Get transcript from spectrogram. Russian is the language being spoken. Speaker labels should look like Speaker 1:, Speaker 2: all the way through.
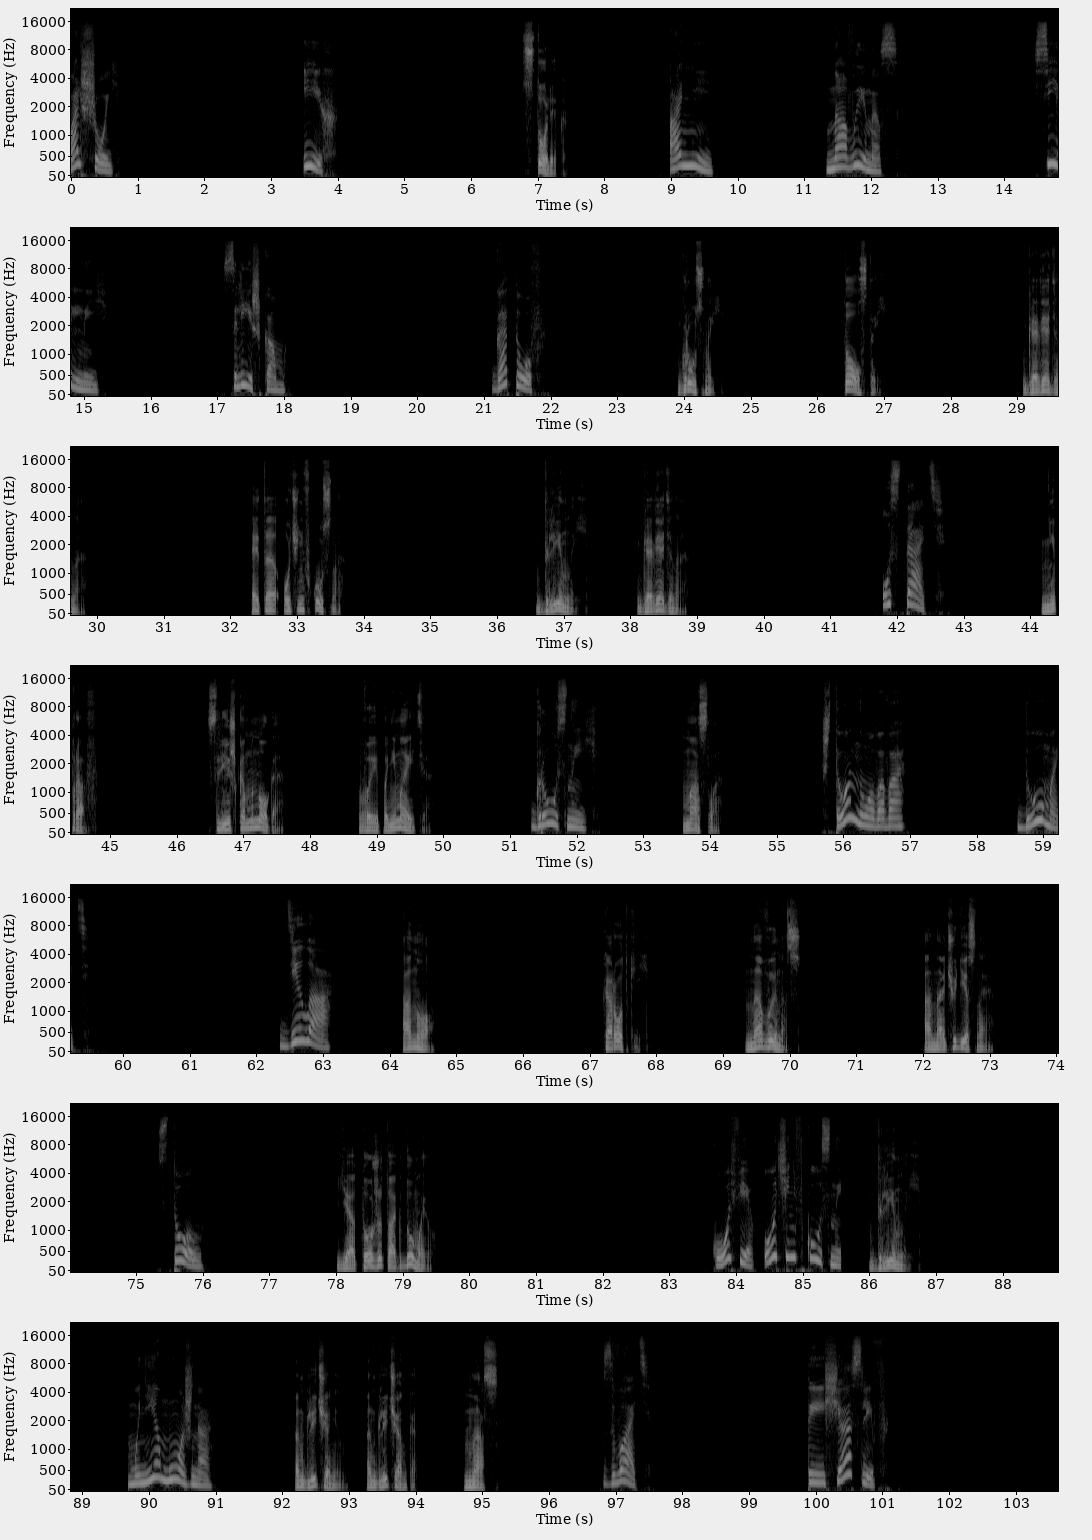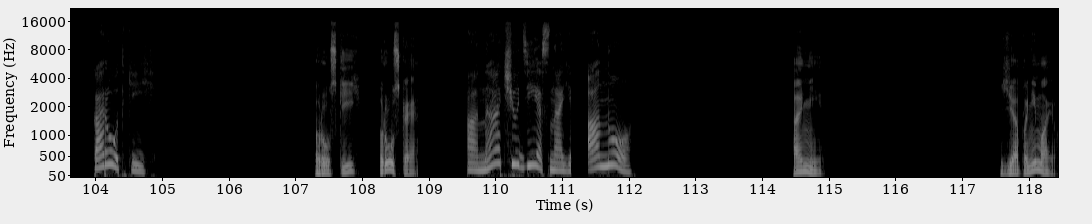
Speaker 1: большой. Их,
Speaker 2: Столик.
Speaker 1: они. На вынос. Сильный. Слишком. Готов.
Speaker 2: Грустный. Толстый. Говядина. Это очень вкусно. Длинный. Говядина.
Speaker 1: Устать.
Speaker 2: Не прав. Слишком много. Вы понимаете?
Speaker 1: Грустный.
Speaker 2: Масло.
Speaker 1: Что нового? Думать. Дела.
Speaker 2: Оно. Короткий. На вынос. Она чудесная.
Speaker 1: Стол.
Speaker 2: Я тоже так думаю.
Speaker 1: Кофе очень вкусный.
Speaker 2: Длинный.
Speaker 1: Мне можно.
Speaker 2: Англичанин. Англичанка. Нас.
Speaker 1: Звать. Ты счастлив? Короткий.
Speaker 2: Русский. Русская.
Speaker 1: Она чудесная. Оно.
Speaker 2: Они. Я понимаю.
